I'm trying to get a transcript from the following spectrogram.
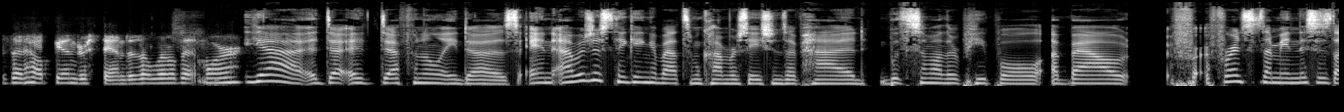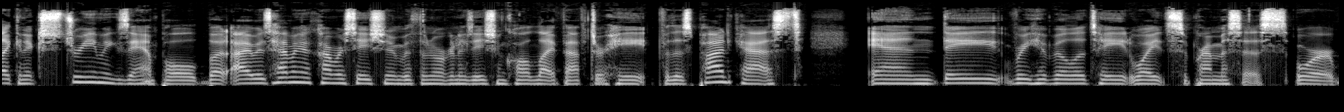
Does that help you understand it a little bit more? Yeah, it, de- it definitely does. And I was just thinking about some conversations I've had with some other people about for, for, instance, I mean, this is like an extreme example, but I was having a conversation with an organization called Life After Hate for this podcast, and they rehabilitate white supremacists, or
